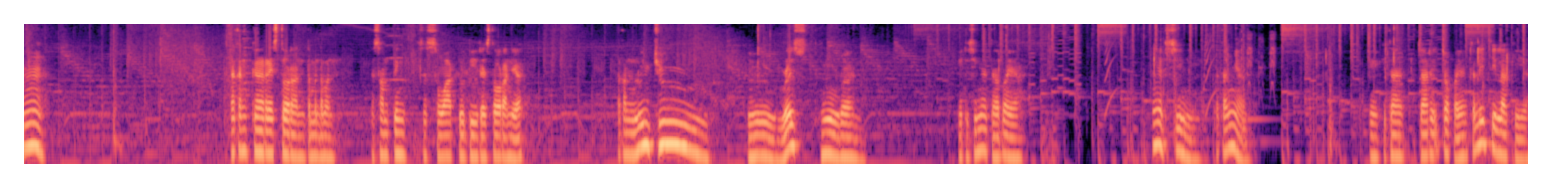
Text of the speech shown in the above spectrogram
Hmm. Kita akan ke restoran, teman-teman. Ada something sesuatu di restoran ya. Kita akan meluncur ke restoran. Ya di sini ada apa ya? Hanya di sini, katanya. Oke, kita cari coba yang teliti lagi ya.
